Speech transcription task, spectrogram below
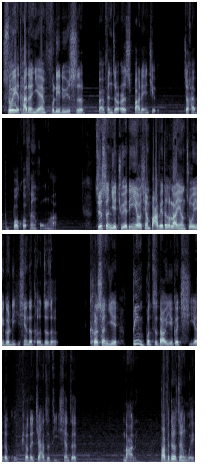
所以它的年复利率是百分之二十八点九。这还不包括分红哈。即使你决定要像巴菲特那样做一个理性的投资者，可是你并不知道一个企业的股票的价值底线在哪里。巴菲特认为，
